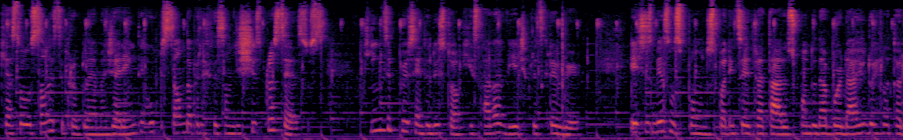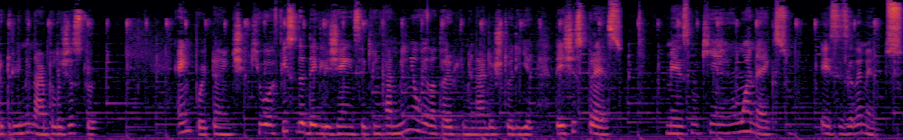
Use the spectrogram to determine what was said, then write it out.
que a solução desse problema gere a interrupção da prescrição de X processos, 15% do estoque estava à via de prescrever. Estes mesmos pontos podem ser tratados quando da abordagem do relatório preliminar pelo gestor. É importante que o ofício da negligência que encaminha o relatório preliminar de auditoria deixe expresso, mesmo que em um anexo, esses elementos.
